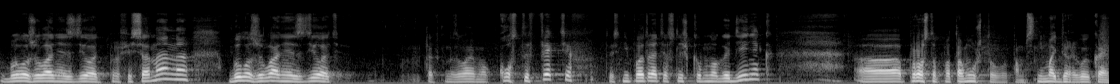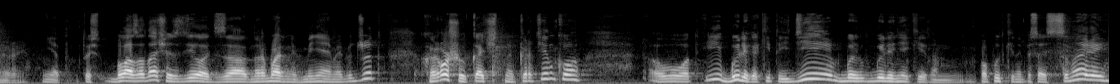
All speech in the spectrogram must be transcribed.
было желание сделать профессионально, было желание сделать так называемый cost-effective, то есть не потратив слишком много денег, э, просто потому что там, снимать дорогой камерой. Нет. То есть была задача сделать за нормальный вменяемый бюджет хорошую качественную картинку, вот. И были какие-то идеи, были некие там, попытки написать сценарий,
